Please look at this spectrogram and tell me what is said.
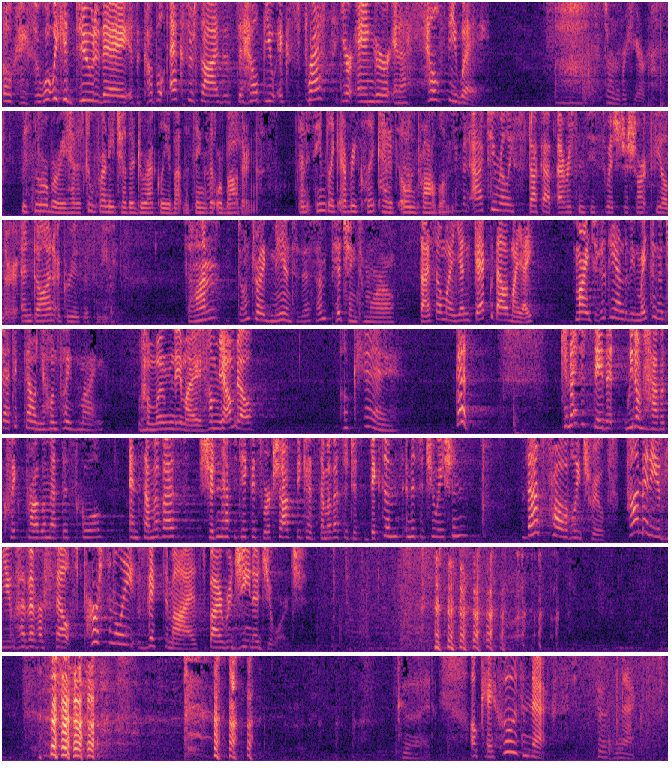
Okay, so what we could do today is a couple exercises to help you express your anger in a healthy way. Uh, let's start over here. Miss Norbury had us confront each other directly about the things that were bothering us. And it seemed like every clique had its own problems. You've been acting really stuck up ever since you switched to short fielder, and Dawn agrees with me. Dawn, don't drag me into this. I'm pitching tomorrow. Tại sao mày danh két của tao là mày vậy? Mày chỉ cứ ghen tại vì mấy thằng con trai thích tao nhiều hơn thôi mày. Làm ơn đi mày, không dám đâu. Okay. Good. Can I just say that we don't have a click problem at this school? And some of us shouldn't have to take this workshop because some of us are just victims in the situation? That's probably true. How many of you have ever felt personally victimized by Regina George? Good. Okay, who's next? Who's next?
